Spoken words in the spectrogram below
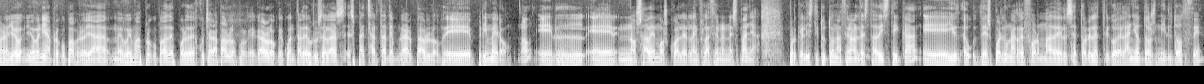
Bueno, yo, yo venía preocupado, pero ya me voy más preocupado después de escuchar a Pablo, porque claro, lo que cuentas de Bruselas es para echarte a temblar, Pablo. Eh, primero, ¿no? Eh, no sabemos cuál es la inflación en España, porque el Instituto Nacional de Estadística, eh, después de una reforma del sector eléctrico del año 2012,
